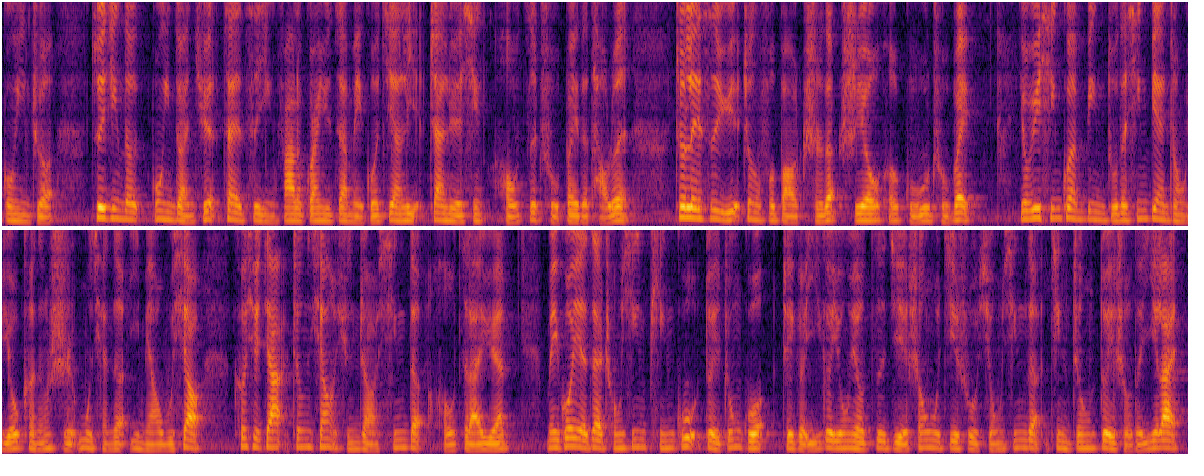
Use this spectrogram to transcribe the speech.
供应者，最近的供应短缺再次引发了关于在美国建立战略性猴子储备的讨论。这类似于政府保持的石油和谷物储备。由于新冠病毒的新变种有可能使目前的疫苗无效，科学家争相寻找新的猴子来源。美国也在重新评估对中国这个一个拥有自己生物技术雄心的竞争对手的依赖。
